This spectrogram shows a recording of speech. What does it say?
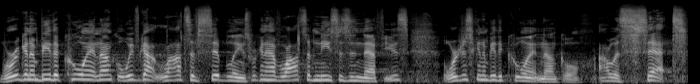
we're going to be the cool aunt and uncle. We've got lots of siblings. We're going to have lots of nieces and nephews. We're just going to be the cool aunt and uncle. I was set.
